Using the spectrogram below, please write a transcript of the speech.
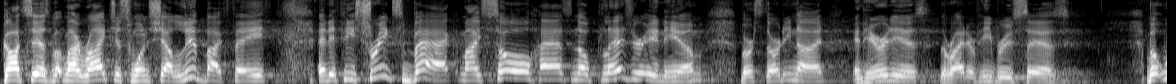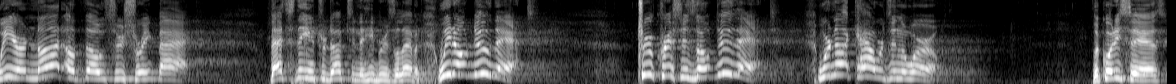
God says, But my righteous one shall live by faith, and if he shrinks back, my soul has no pleasure in him. Verse 39, and here it is, the writer of Hebrews says, But we are not of those who shrink back. That's the introduction to Hebrews 11. We don't do that. True Christians don't do that. We're not cowards in the world. Look what he says.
